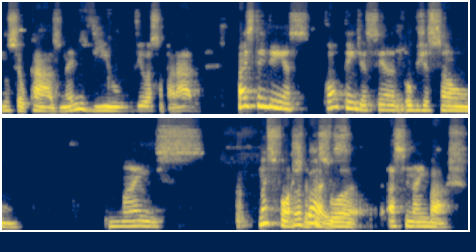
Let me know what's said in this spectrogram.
no seu caso, né, ele viu, viu essa parada, quais tendem a, qual tende a ser a objeção mais, mais forte Rapaz, da pessoa assinar embaixo?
